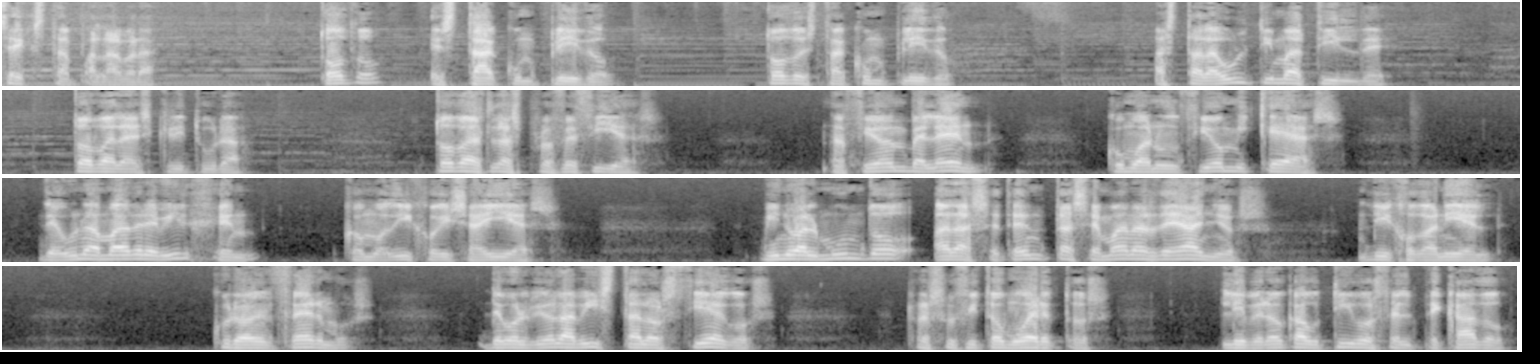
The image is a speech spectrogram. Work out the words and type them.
Sexta palabra. Todo está cumplido. Todo está cumplido. Hasta la última tilde. Toda la escritura. Todas las profecías. Nació en Belén, como anunció Miqueas. de una madre virgen, como dijo Isaías. Vino al mundo a las setenta semanas de años, dijo Daniel. Curó enfermos, devolvió la vista a los ciegos, resucitó muertos, liberó cautivos del pecado,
